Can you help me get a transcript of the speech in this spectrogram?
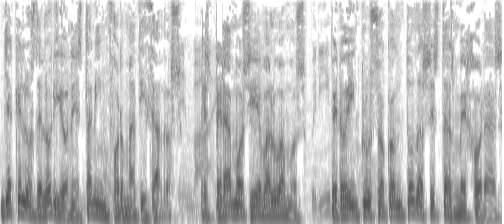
ya que los del Orion están informatizados. Esperamos y evaluamos. Pero incluso con todas estas mejoras,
